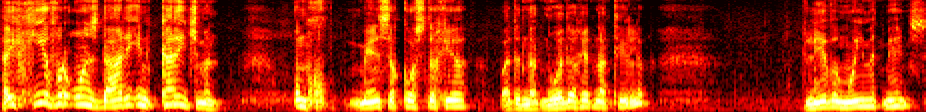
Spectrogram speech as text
hy gee vir ons daardie encouragement om mense kos te gee wat dit nodig het natuurlik. Lewe mooi met mens.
